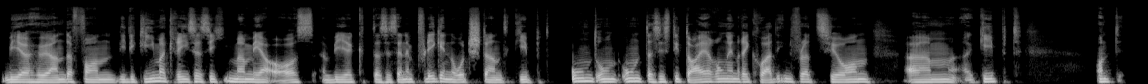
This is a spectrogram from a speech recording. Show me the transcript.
wir hören davon, wie die Klimakrise sich immer mehr auswirkt, dass es einen Pflegenotstand gibt und, und, und, dass es die Teuerungen, Rekordinflation ähm, gibt. Und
